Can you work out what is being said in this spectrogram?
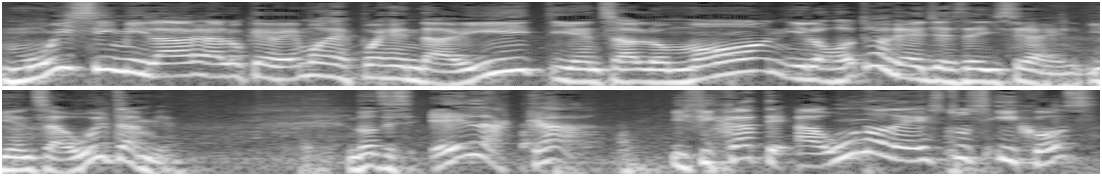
Muy similar a lo que vemos después en David y en Salomón y los otros reyes de Israel. Y en Saúl también. Entonces, él acá, y fíjate, a uno de estos hijos,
